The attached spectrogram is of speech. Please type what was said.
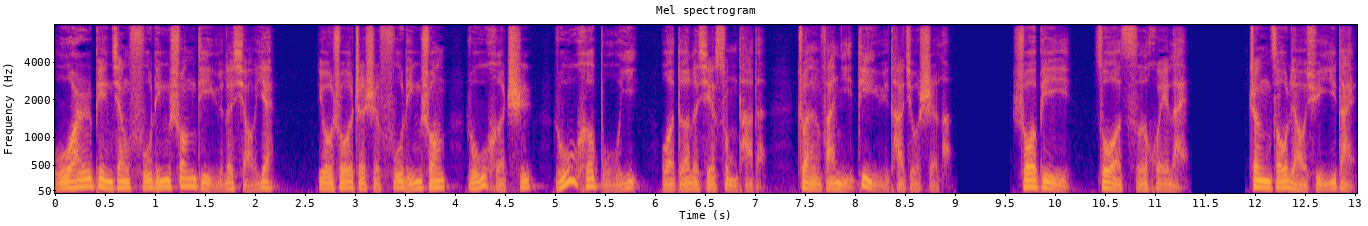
五儿便将茯苓霜递与了小燕，又说这是茯苓霜，如何吃，如何补益，我得了些送他的，转烦你递与他就是了。说毕，作辞回来，正走了去一带。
